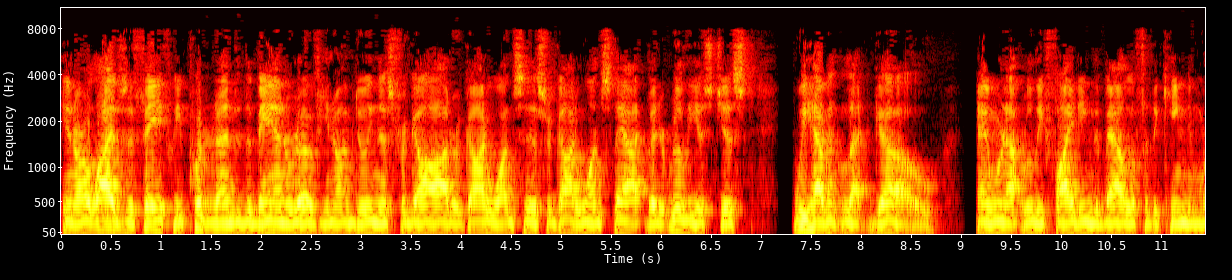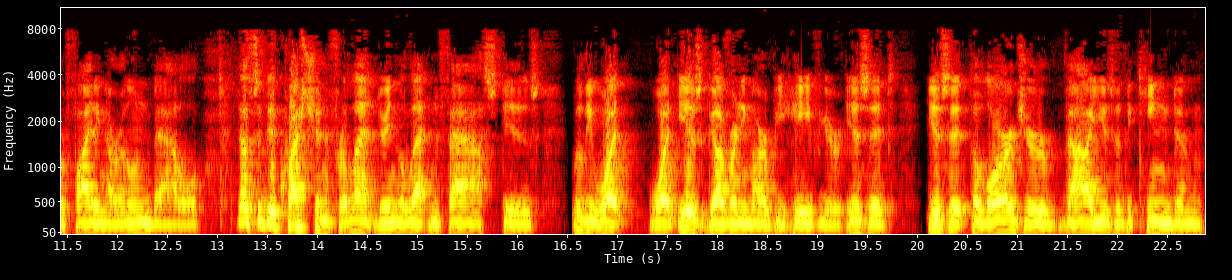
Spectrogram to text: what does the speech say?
in our lives of faith, we put it under the banner of you know I'm doing this for God or God wants this or God wants that. But it really is just we haven't let go and we're not really fighting the battle for the kingdom. We're fighting our own battle. That's a good question for Lent during the Lenten fast is really what, what is governing our behavior? Is it, is it the larger values of the kingdom,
